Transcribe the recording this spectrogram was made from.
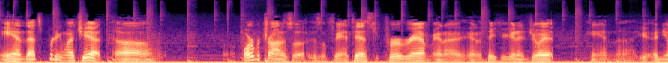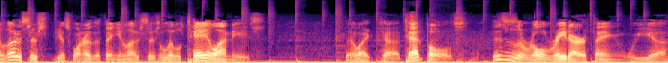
and that's pretty much it. Orbitron is a is a fantastic program, and I and I think you're going to enjoy it. And uh, and you'll notice there's just one other thing. You'll notice there's a little tail on these. They're like uh, tadpoles. This is a roll radar thing. We uh,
